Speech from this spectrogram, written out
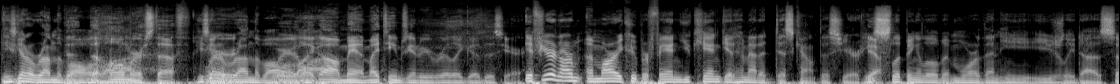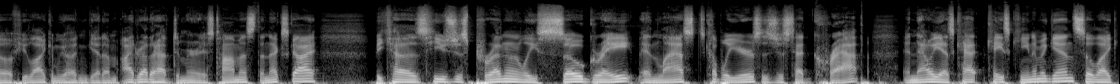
he's going to run the the, ball. the lot. homer stuff. He's gonna run the ball Where you're like, oh man, my team's gonna be really good this year. If you're an Ar- Amari Cooper fan, you can get him at a discount this year. He's Yeah. slipping a little bit more than he usually does. So if you like him, go ahead and get him. I'd rather have Demaryius Thomas, the next guy, because he's just perennially so great. And last couple of years has just had crap, and now he has Case Keenum again. So like,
